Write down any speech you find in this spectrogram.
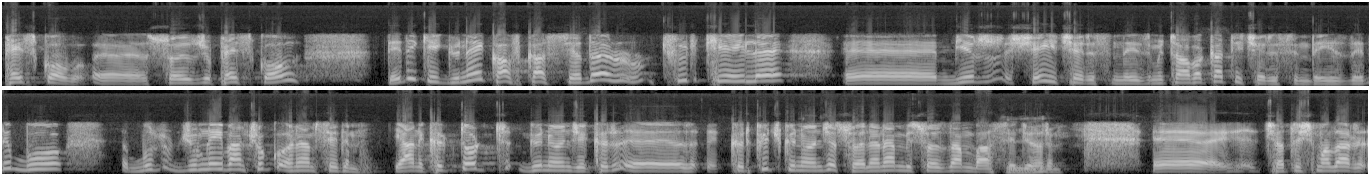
Peskov, e, sözcü Peskov dedi ki Güney Kafkasya'da Türkiye ile e, bir şey içerisindeyiz, mütabakat içerisindeyiz dedi. Bu bu cümleyi ben çok önemsedim. Yani 44 gün önce, kır, e, 43 gün önce söylenen bir sözden bahsediyorum. E, çatışmalar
